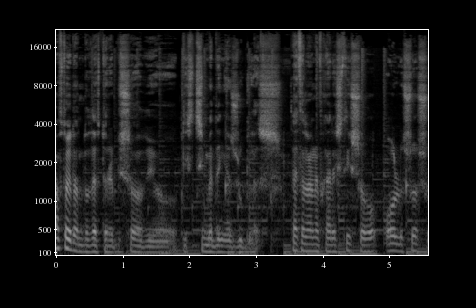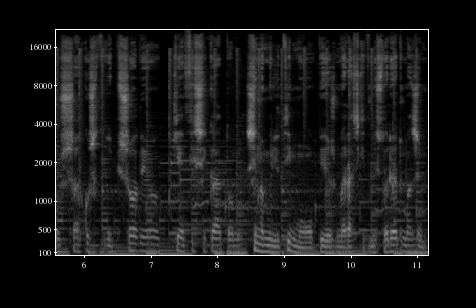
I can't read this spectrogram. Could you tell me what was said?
Αυτό ήταν το δεύτερο επεισόδιο της Τσιμέντενια Ζούγκλας. Θα ήθελα να ευχαριστήσω όλους όσους ακούσατε το επεισόδιο και φυσικά τον συνομιλητή μου, ο οποίος μοιράστηκε την ιστορία του μαζί μου.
